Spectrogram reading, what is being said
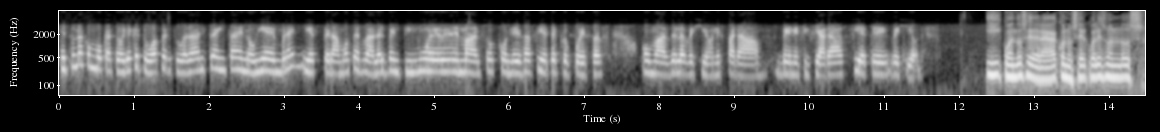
Es una convocatoria que tuvo apertura el 30 de noviembre y esperamos cerrarla el 29 de marzo con esas siete propuestas o más de las regiones para beneficiar a siete regiones. ¿Y cuándo se dará a conocer cuáles son los,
